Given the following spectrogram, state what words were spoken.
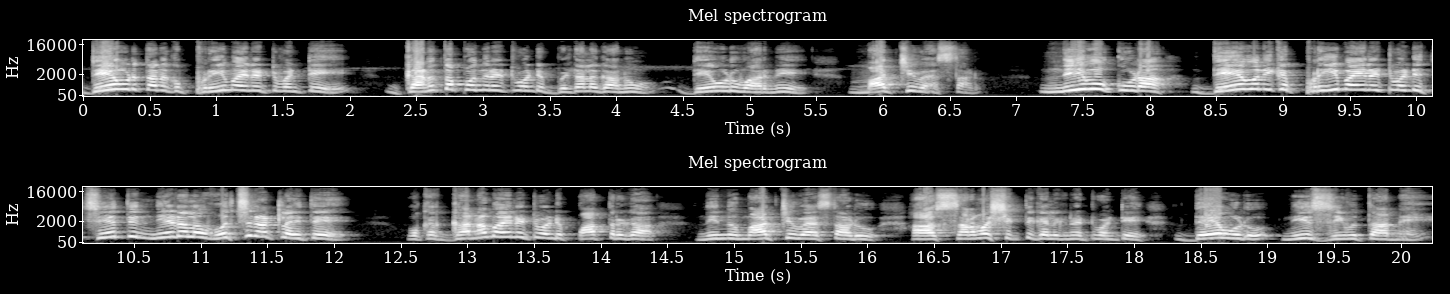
దేవుడు తనకు ప్రియమైనటువంటి ఘనత పొందినటువంటి బిడ్డలుగాను దేవుడు వారిని మార్చివేస్తాడు. నీవు కూడా దేవునికి ప్రియమైనటువంటి చేతి నీడలో వచ్చినట్లయితే ఒక ఘనమైనటువంటి పాత్రగా నిన్ను మార్చివేస్తాడు ఆ సర్వశక్తి కలిగినటువంటి దేవుడు నీ జీవితాన్ని.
